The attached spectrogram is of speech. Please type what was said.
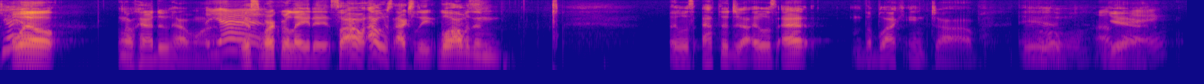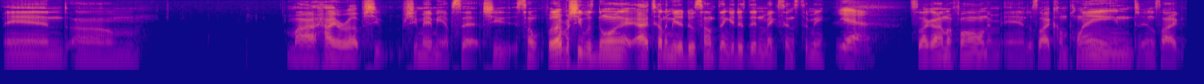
yeah. Well, okay, I do have one. Yes. It's work related. So I, I was actually, well, I was in. It was at the job. It was at the Black Ink job, and Ooh, yeah, and um, my higher up, she she made me upset. She some whatever she was doing, at telling me to do something, it just didn't make sense to me. yeah. So I got on the phone and, and just like complained and was like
